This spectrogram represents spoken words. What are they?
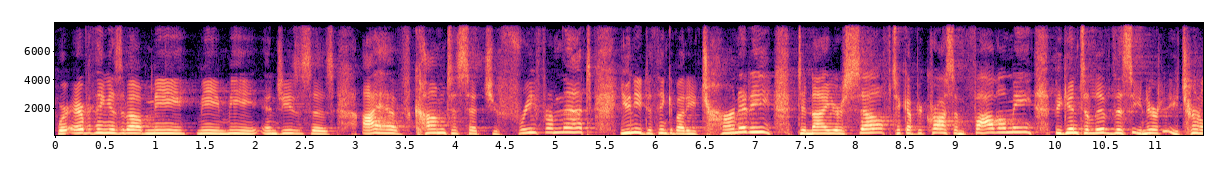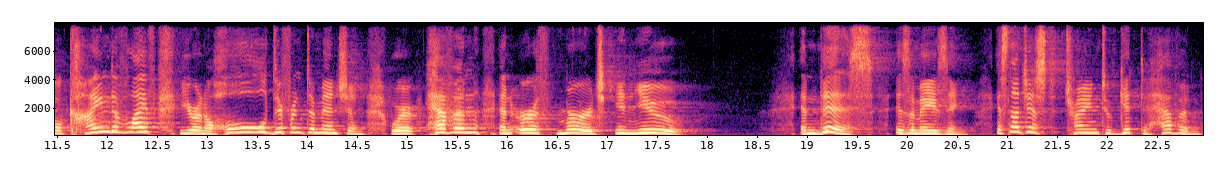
where everything is about me, me, me. And Jesus says, I have come to set you free from that. You need to think about eternity, deny yourself, take up your cross and follow me, begin to live this eternal kind of life. You're in a whole different dimension where heaven and earth merge in you. And this is amazing. It's not just trying to get to heaven,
